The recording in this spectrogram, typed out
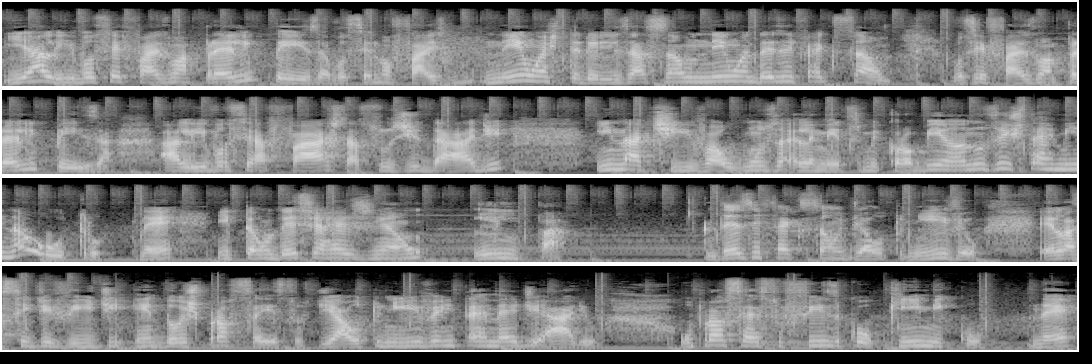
E ali você faz uma pré-limpeza, você não faz nenhuma esterilização, nenhuma desinfecção. Você faz uma pré-limpeza. Ali você afasta a sujidade inativa alguns elementos microbianos e extermina outro, né? Então deixa a região limpa. Desinfecção de alto nível, ela se divide em dois processos, de alto nível e intermediário. O processo físico-químico né,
